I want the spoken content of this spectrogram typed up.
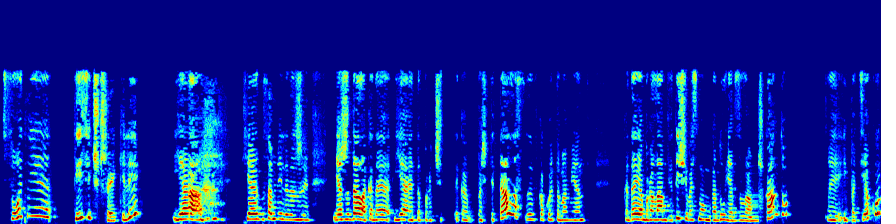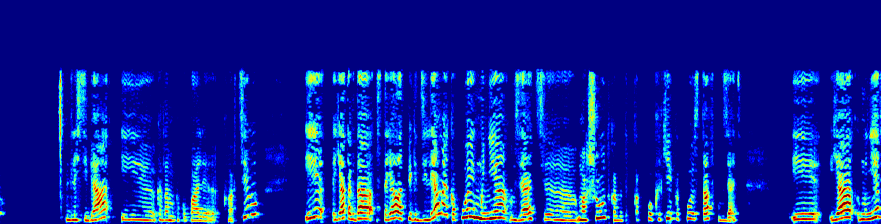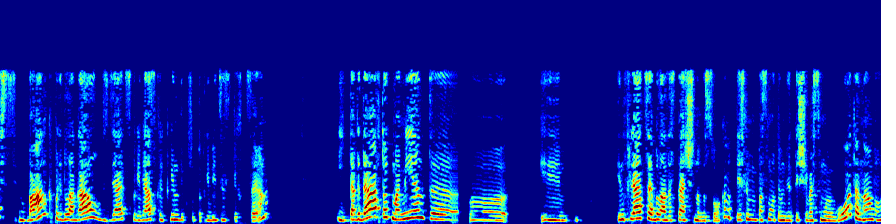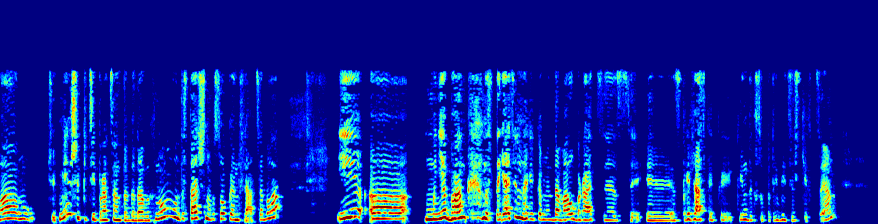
сотни тысяч шекелей. Я, я на самом деле даже не ожидала, когда я это посчитала в какой-то момент. Когда я брала в 2008 году, я взяла мушканту, э, ипотеку, для себя, и когда мы покупали квартиру, и я тогда стояла перед дилеммой, какой мне взять э, маршрут, как какую, какие, какую ставку взять. И я, мне банк предлагал взять с привязкой к индексу потребительских цен. И тогда в тот момент э, э и инфляция была достаточно высокая. Вот если мы посмотрим 2008 год, она была ну, чуть меньше 5% годовых, но достаточно высокая инфляция была. И э, мне банк настоятельно рекомендовал брать э, с, э, с привязкой к, к индексу потребительских цен.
